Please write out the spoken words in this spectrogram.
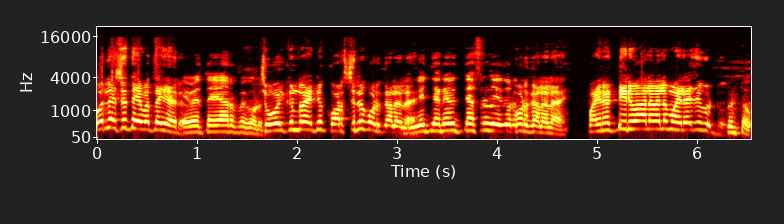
ഒരു ലക്ഷത്തി എഴുപത്തി അയ്യായിരം ചോദിക്കുന്ന റേറ്റ് കുറച്ചിട്ട് കൊടുക്കാമല്ലോ ചെറിയ വ്യത്യാസം ചെയ്ത് കൊടുക്കാം. കൊടുക്കാമല്ലേ പതിനെട്ട് ഇരുപത് ലെവൽ മൈലേജ് കിട്ടും. കിട്ടും.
